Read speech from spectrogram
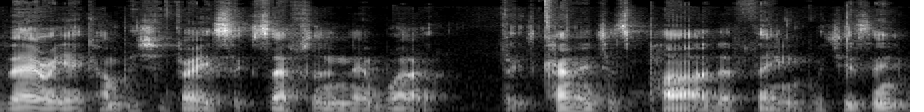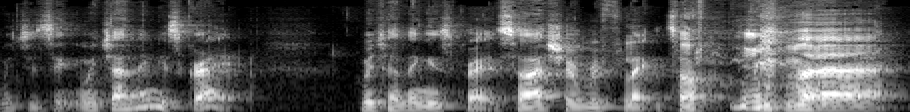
very accomplished, and very successful in their work. It's kind of just part of the thing, which is which is which I think is great. Which I think is great. So I shall reflect on that.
